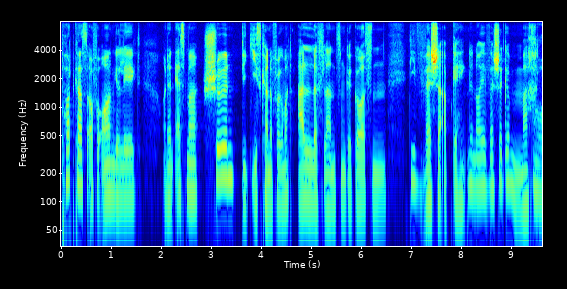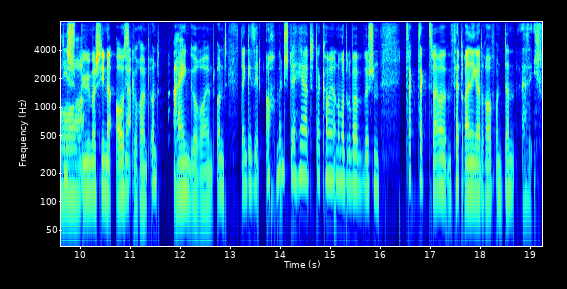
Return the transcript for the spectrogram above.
Podcast auf die Ohren gelegt und dann erstmal schön die Gießkanne voll gemacht, alle Pflanzen gegossen, die Wäsche abgehängt, eine neue Wäsche gemacht, die Boah. Spülmaschine ausgeräumt und eingeräumt und dann gesehen, ach Mensch, der Herd, da kann man ja auch nochmal drüber wischen. Zack, zack, zweimal mit dem Fettreiniger drauf und dann, also ich,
